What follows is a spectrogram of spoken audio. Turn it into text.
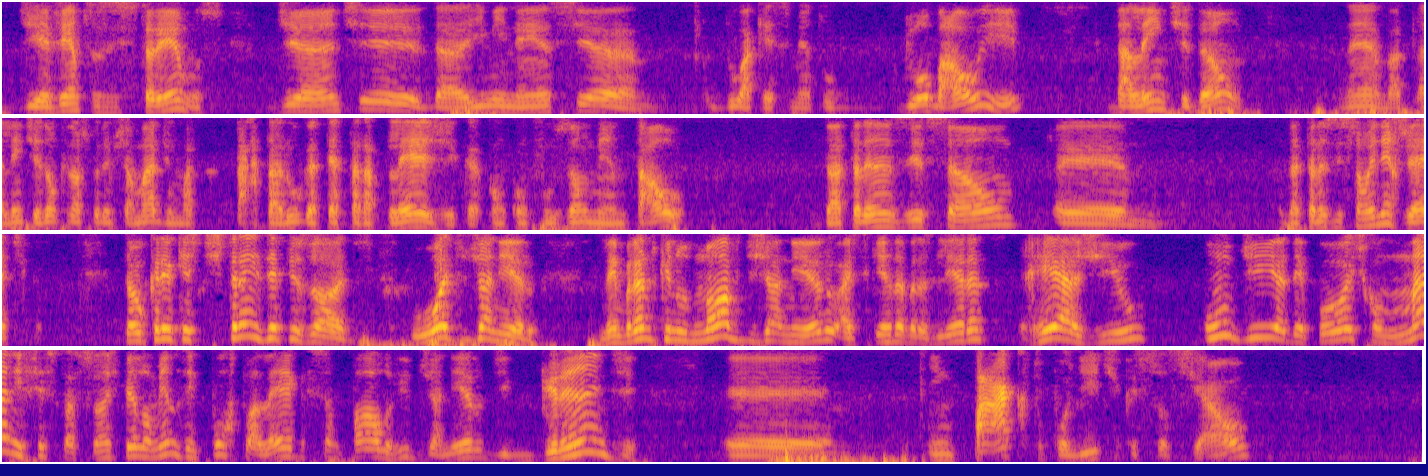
de eventos extremos diante da iminência do aquecimento global e da lentidão, né, a lentidão que nós podemos chamar de uma tartaruga tetraplégica com confusão mental da transição é, da transição energética. Então, eu creio que estes três episódios, o 8 de janeiro, lembrando que no 9 de janeiro a esquerda brasileira reagiu um dia depois, com manifestações, pelo menos em Porto Alegre, São Paulo, Rio de Janeiro, de grande é, impacto político e social,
